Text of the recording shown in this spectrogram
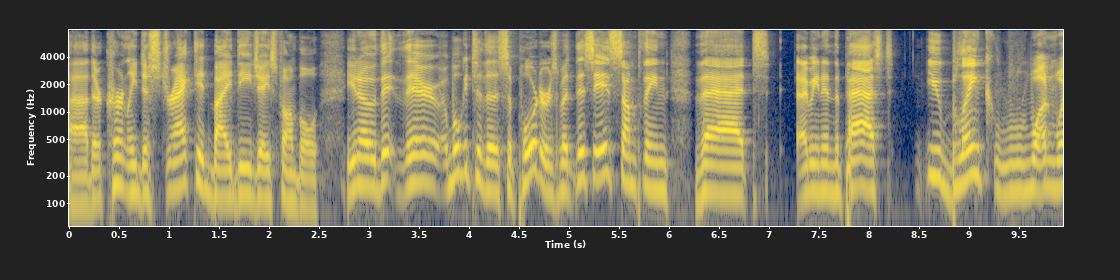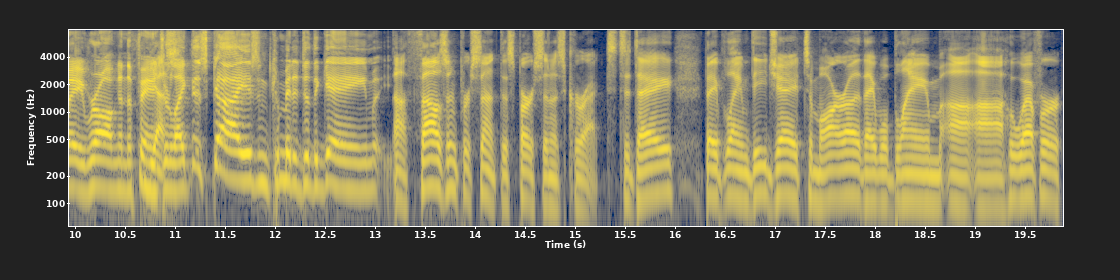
Uh, they're currently distracted by DJ's fumble. You know, th- they're, we'll get to the supporters, but this is something that, I mean, in the past, you blink one way wrong, and the fans Yes. are like, this guy isn't committed to the game. A thousand percent, this person is correct. Today, they blame DJ. Tomorrow, they will blame uh, uh, whoever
